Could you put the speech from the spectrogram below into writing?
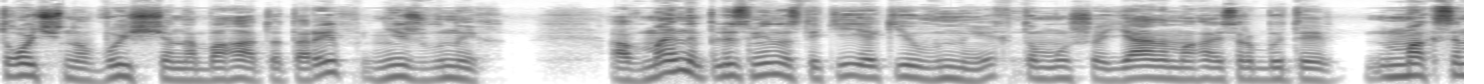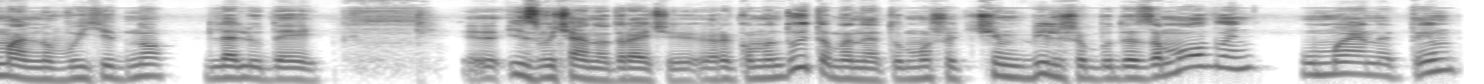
точно вище набагато тариф, ніж в них. А в мене плюс-мінус такі, як і в них, тому що я намагаюся робити максимально вигідно для людей. Е, І, звичайно, до речі, рекомендуйте мене, тому що чим більше буде замовлень у мене, тим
